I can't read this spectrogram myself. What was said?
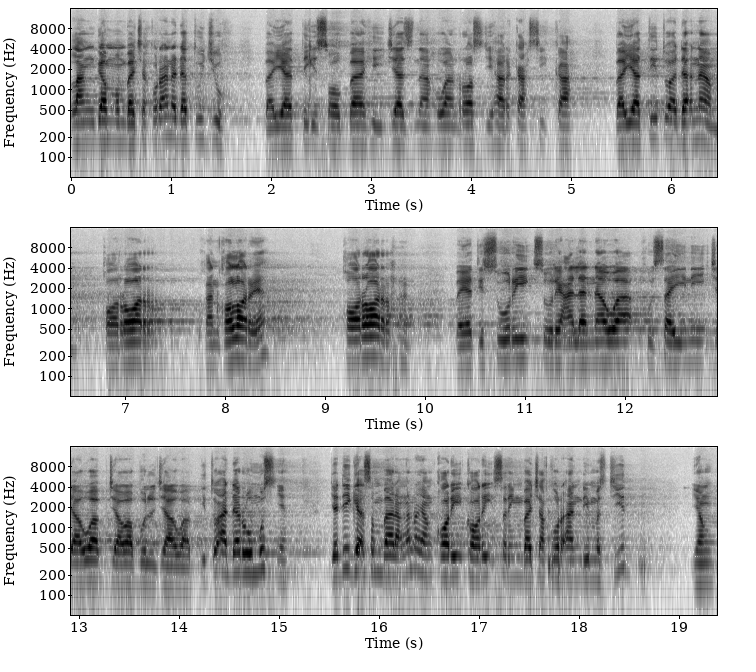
langgam membaca Quran ada tujuh. Bayati, Soba, Hijaz, Nahwan, Ros, Jihar, Sikah. Bayati itu ada enam. Koror, bukan kolor ya. Koror. Bayati Suri, Suri ala Nawa, Husaini, Jawab, Jawabul Jawab. Itu ada rumusnya. Jadi gak sembarangan yang kori-kori sering baca Quran di masjid. Yang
